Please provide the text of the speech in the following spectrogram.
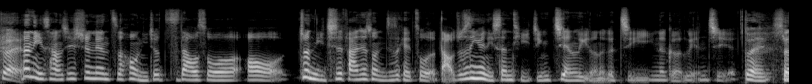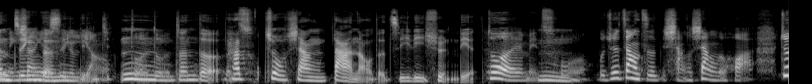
对。那你长期训练之后，你就知道说，哦，就你其实发现说，你这是可以做得到，就是因为你身体已经建立了那个记忆、那个连接，对，神经的那个连接。嗯，对，对，真的，它就像大脑的肌力训练。对，没错。嗯、我觉得这样子想象的话，就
